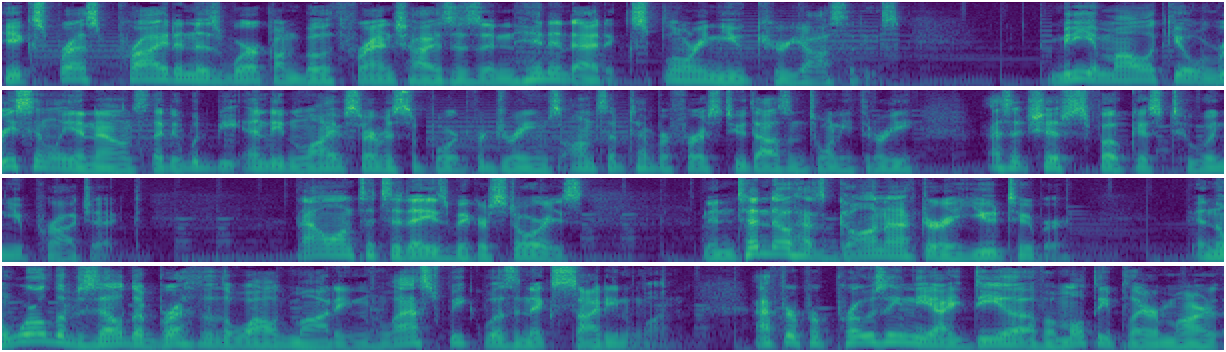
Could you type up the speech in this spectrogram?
He expressed pride in his work on both franchises and hinted at exploring new curiosities. Media Molecule recently announced that it would be ending live service support for Dreams on September 1st, 2023, as it shifts focus to a new project. Now, on to today's bigger stories. Nintendo has gone after a YouTuber. In the world of Zelda Breath of the Wild modding, last week was an exciting one. After proposing the idea of a multiplayer mod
